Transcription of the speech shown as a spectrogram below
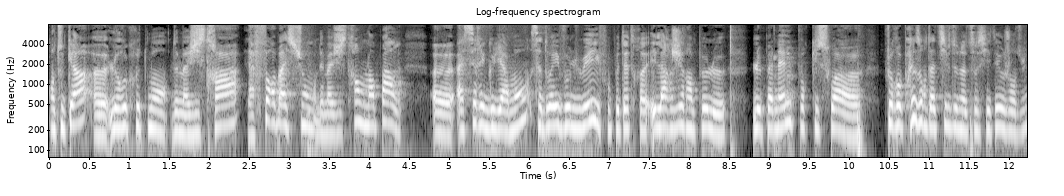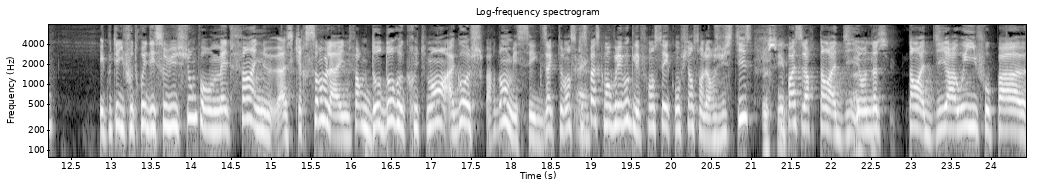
En tout cas, le recrutement de magistrats, la formation des magistrats, on en parle euh, assez régulièrement. Ça doit évoluer. Il faut peut-être élargir un peu le, panel pour qu'il soit euh, plus représentatif de notre société aujourd'hui. Écoutez, il faut trouver des solutions pour mettre fin à, ce qui ressemble à une forme d'odo-recrutement à gauche. Pardon, mais c'est exactement ce qui se passe. Comment voulez-vous que les Français aient confiance en leur justice? On passe leur temps à dire, ah, à dire ah oui, il faut pas euh,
